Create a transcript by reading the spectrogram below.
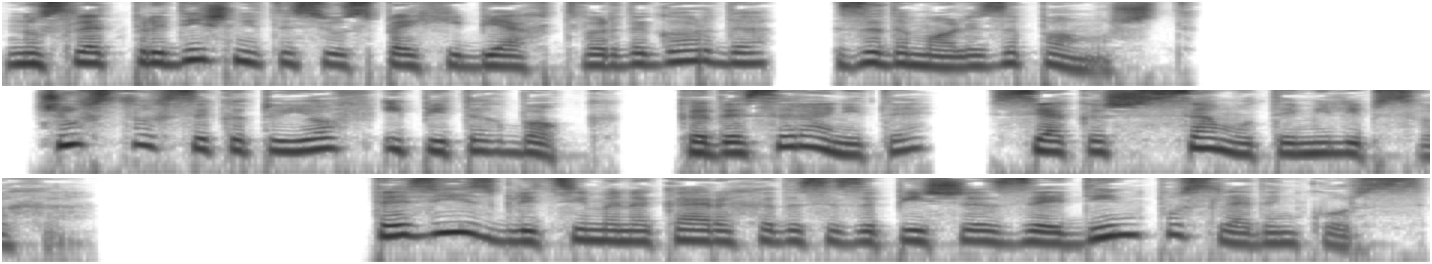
но след предишните си успехи бях твърде горда, за да моля за помощ. Чувствах се като Йов и питах Бог, къде са раните, сякаш само те ми липсваха. Тези изблици ме накараха да се запиша за един последен курс.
